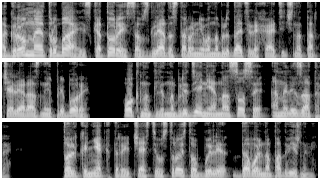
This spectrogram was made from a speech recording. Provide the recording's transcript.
Огромная труба, из которой со взгляда стороннего наблюдателя хаотично торчали разные приборы, окна для наблюдения, насосы, анализаторы — только некоторые части устройства были довольно подвижными.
